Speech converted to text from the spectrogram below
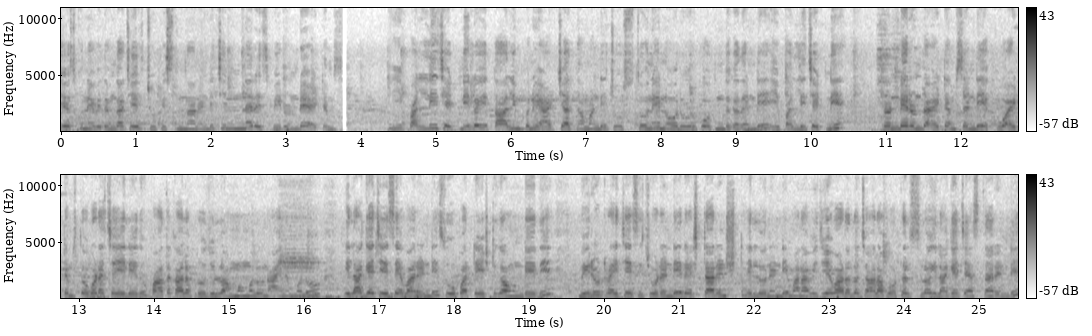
చేసుకునే విధంగా చేసి చూపిస్తున్నానండి. చిన్న రెసిపీ రెండే ఐటమ్స్. ఈ పల్లీ చట్నీలో ఈ తాలింపుని యాడ్ చేద్దామండి. చూస్తూనే నోరు ఊరిపోతుంది కదండి ఈ పల్లీ చట్నీ. రెండే రెండు ఐటమ్స్ అండి. ఎక్కువ ఐటమ్స్తో కూడా చేయలేదు. పాతకాలపు రోజుల్లో అమ్మమ్మలు నాయనమ్మలు ఇలాగే చేసేవారండి. సూపర్ టేస్ట్గా ఉండేది. మీరు ట్రై చేసి చూడండి. రెస్టారెంట్ స్టైల్లోనండి. మన విజయవాడలో చాలా హోటల్స్లో ఇలాగే చేస్తారండి.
